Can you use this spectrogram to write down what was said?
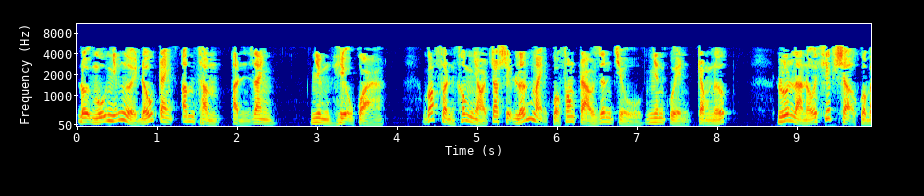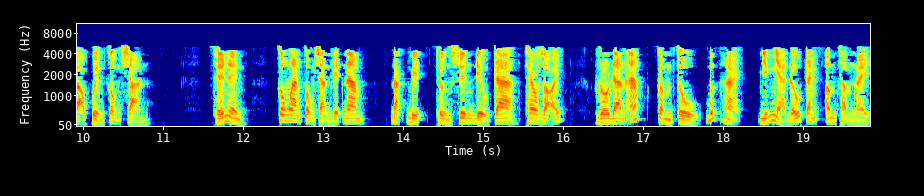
đội ngũ những người đấu tranh âm thầm, ẩn danh, nhưng hiệu quả, góp phần không nhỏ cho sự lớn mạnh của phong trào dân chủ, nhân quyền trong nước, luôn là nỗi khiếp sợ của bạo quyền Cộng sản. Thế nên, Công an Cộng sản Việt Nam đặc biệt thường xuyên điều tra, theo dõi, rồi đàn áp, cầm tù, bức hại những nhà đấu tranh âm thầm này.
